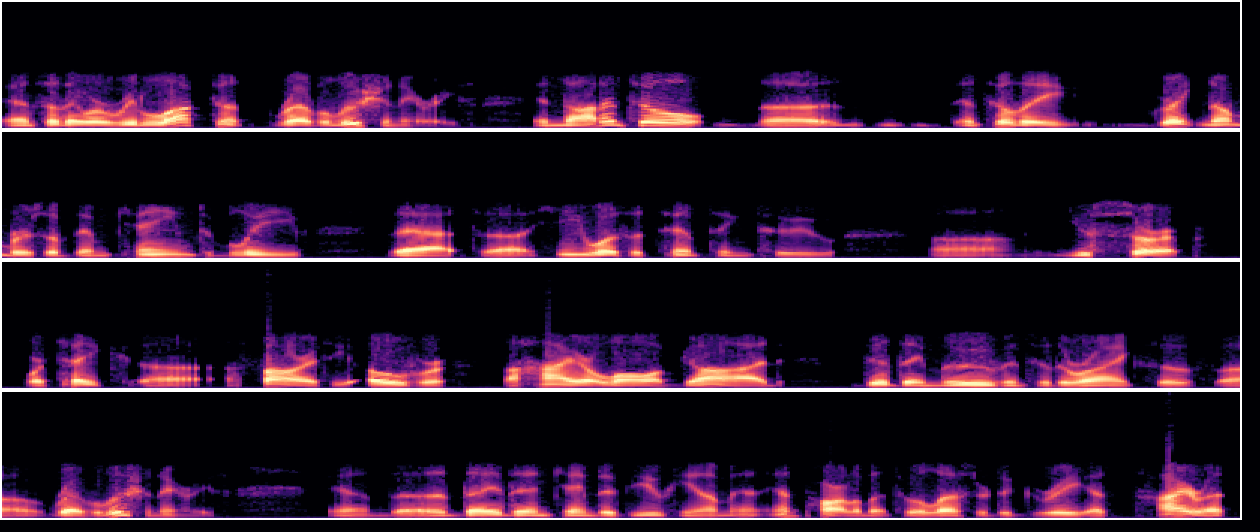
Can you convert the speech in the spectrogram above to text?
And so they were reluctant revolutionaries and not until uh, until the great numbers of them came to believe that uh, he was attempting to uh, usurp or take uh, authority over the higher law of God, did they move into the ranks of uh, revolutionaries. And uh, they then came to view him and, and Parliament to a lesser degree as tyrants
